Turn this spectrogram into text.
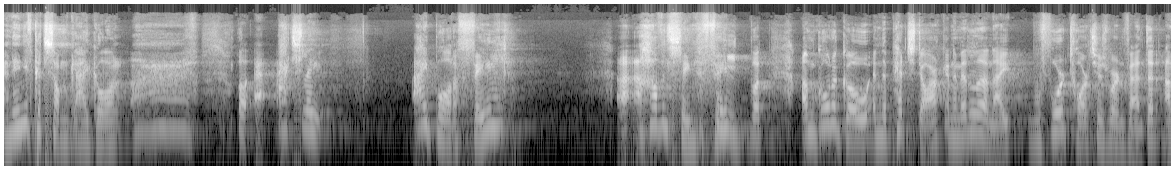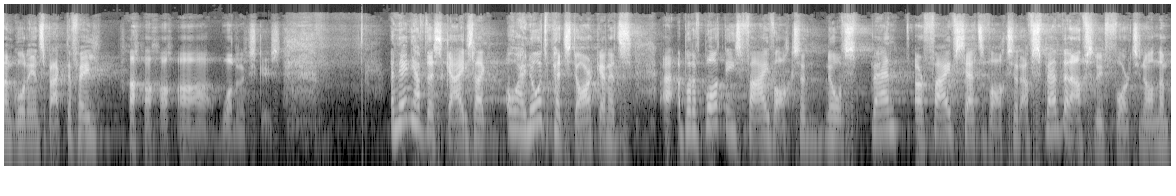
And then you've got some guy going, ah, well, actually, I bought a field. I haven't seen the field, but I'm going to go in the pitch dark in the middle of the night before torches were invented, and I'm going to inspect the field. Ha ha ha ha, what an excuse. And then you have this guy, guy's like, oh, I know it's pitch dark and it's, uh, but I've bought these five oxen. No, I've spent, or five sets of oxen. I've spent an absolute fortune on them.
